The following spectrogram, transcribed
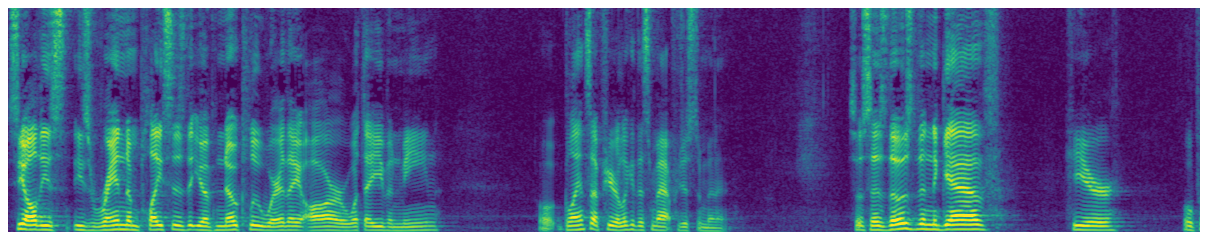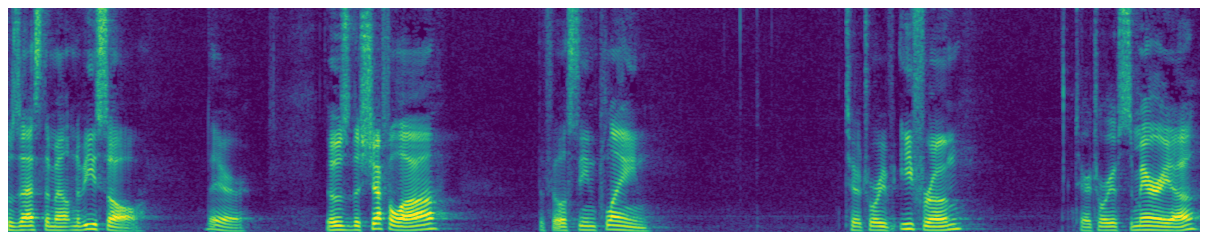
See all these, these random places that you have no clue where they are or what they even mean? Well, glance up here. Look at this map for just a minute. So it says, Those of the Negev here will possess the mountain of Esau. There. Those of the Shephelah, the Philistine plain. Territory of Ephraim, territory of Samaria.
